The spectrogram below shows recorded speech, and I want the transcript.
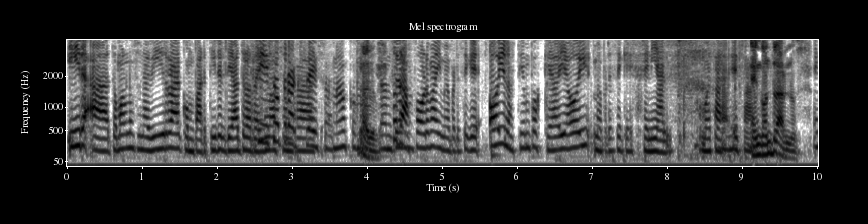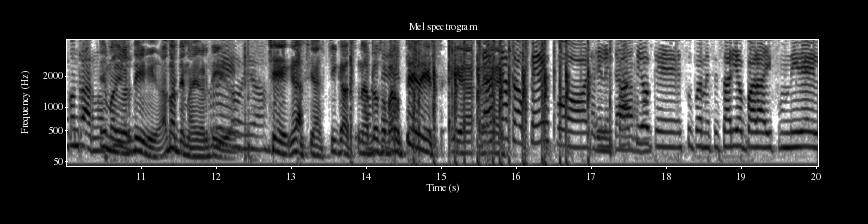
ir a tomarnos una birra, compartir el teatro, Sí, es reírnos otro rato. acceso, ¿no? Como Claro. Es otra forma y me parece que hoy en los tiempos que hay hoy, me parece que es genial. Como esa, esa Encontrarnos. encontrarnos. Es más sí. divertido, aparte es más divertido. Che, gracias, chicas. Un aplauso para ustedes. Eh, eh, Gracias a ustedes por, Por el invitarnos. espacio que es súper necesario para difundir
